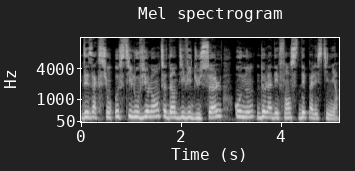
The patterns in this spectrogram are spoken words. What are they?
des actions hostiles ou violentes d'individus seuls au nom de la défense des Palestiniens.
